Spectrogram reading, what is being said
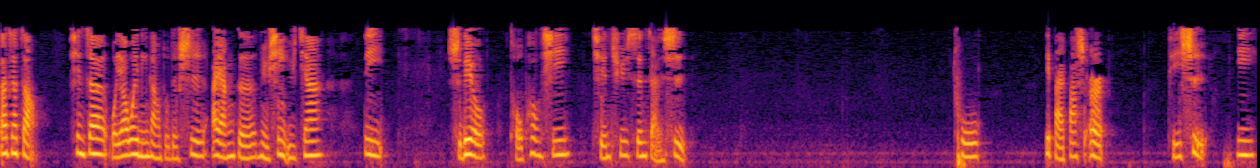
大家早，现在我要为您朗读的是艾扬格女性瑜伽第十六头碰膝前屈伸展式。图一百八十二，提示一，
